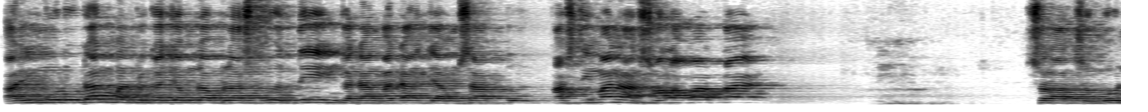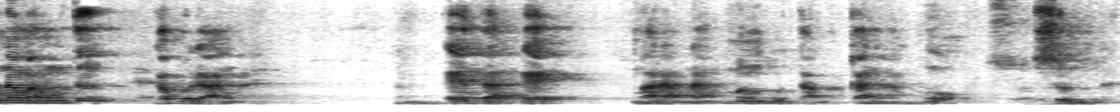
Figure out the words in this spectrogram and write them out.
Hari muludan mereka jam 12 puting kadang-kadang jam 1 pasti mana? Sholawatan sholat subuh nama hente kaberangan. Eta ke ngarana mengutamakan anu sunnah.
